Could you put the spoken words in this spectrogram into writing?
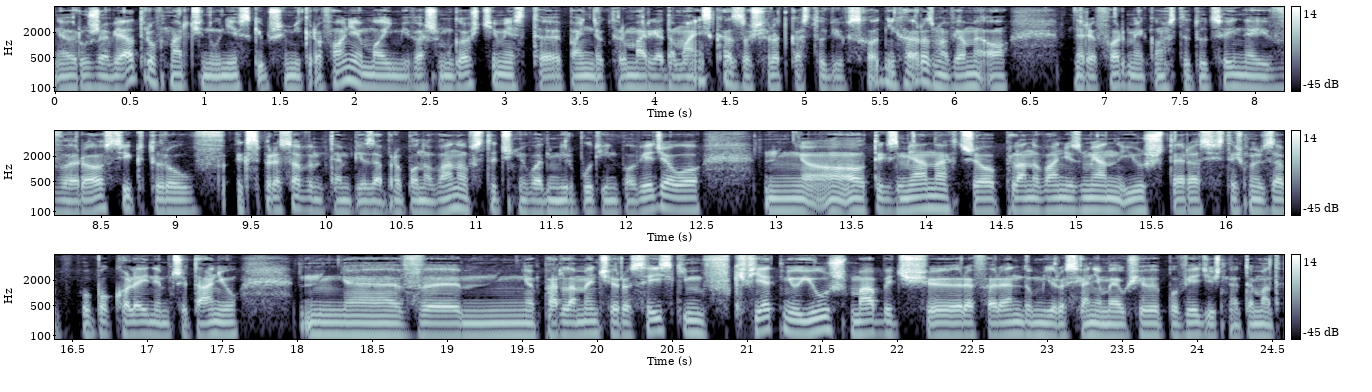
Róże Wiatrów. Marcin Uniewski przy mikrofonie. Moim i waszym gościem jest e, pani dr Maria Domańska z Ośrodka Studiów Wschodnich, a rozmawiamy o reformie konstytucyjnej w Rosji, którą w ekspresowym tempie zaproponowano. W styczniu Władimir Putin powiedział o, mm, o, o tych zmianach, czy o planowaniu zmian. Już teraz jesteśmy za, po, po kolejnym czytaniu mm, e, w mm, parlamencie rosyjskim. W kwietniu już ma być referendum i Rosjanie mają się wypowiedzieć na temat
